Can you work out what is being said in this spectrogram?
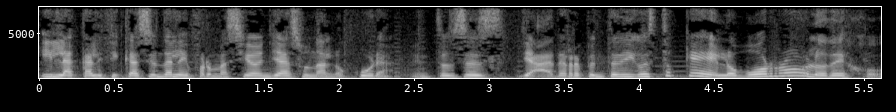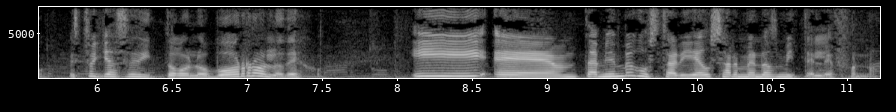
y la calificación de la información ya es una locura. Entonces ya de repente digo, ¿esto qué? ¿Lo borro o lo dejo? Esto ya se editó, ¿lo borro o lo dejo? Y eh, también me gustaría usar menos mi teléfono.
